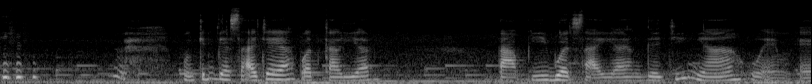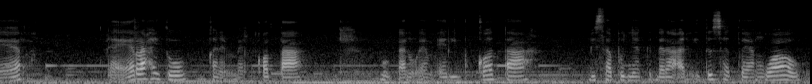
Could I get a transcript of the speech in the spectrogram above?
Mungkin biasa aja ya buat kalian. Tapi buat saya yang gajinya UMR daerah itu bukan UMR kota. Bukan UMR ibu kota. Bisa punya kendaraan itu satu yang wow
